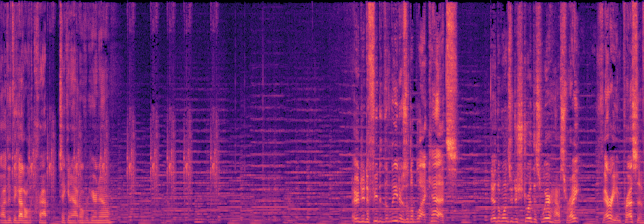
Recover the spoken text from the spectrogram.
I think they got all the crap taken out over here now. I heard you defeated the leaders of the Black Cats. They're the ones who destroyed this warehouse, right? Very impressive.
